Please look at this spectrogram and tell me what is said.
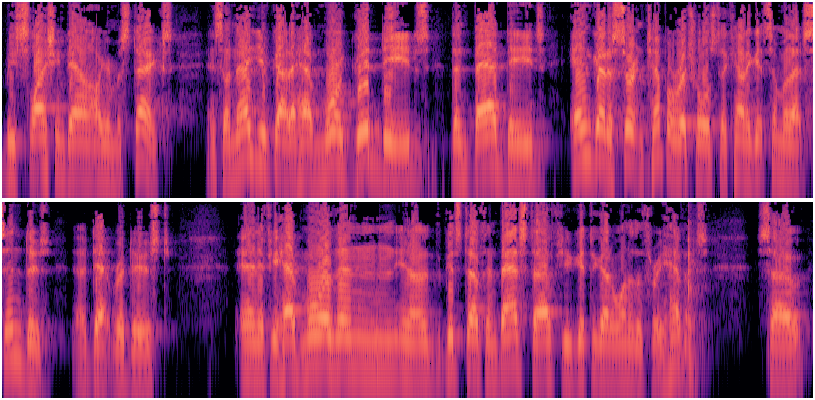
be slashing down all your mistakes. And so now you've got to have more good deeds than bad deeds and go to certain temple rituals to kind of get some of that sin uh, debt reduced. And if you have more than, you know, good stuff than bad stuff, you get to go to one of the three heavens. So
